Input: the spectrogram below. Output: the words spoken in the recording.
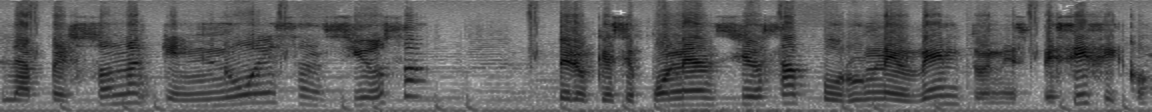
la persona que no es ansiosa, pero que se pone ansiosa por un evento en específico.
